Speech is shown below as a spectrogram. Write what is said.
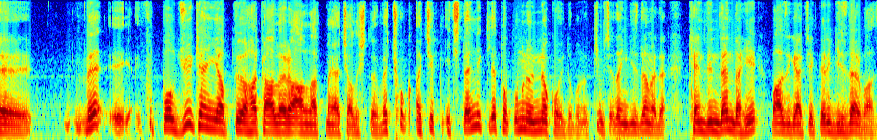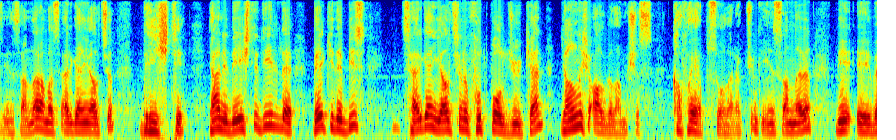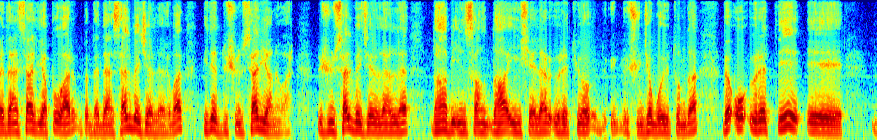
ve e, futbolcuyken yaptığı hataları anlatmaya çalıştı ve çok açık içtenlikle toplumun önüne koydu bunu. Kimseden gizlemeden, kendinden dahi bazı gerçekleri gizler bazı insanlar ama Sergen Yalçın değişti. Yani değişti değil de belki de biz Sergen Yalçın'ı futbolcuyken yanlış algılamışız kafa yapısı olarak. Çünkü insanların bir e, bedensel yapı var, bedensel becerileri var, bir de düşünsel yanı var. Düşünsel becerilerle daha bir insan daha iyi şeyler üretiyor düşünce boyutunda ve o ürettiği e,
